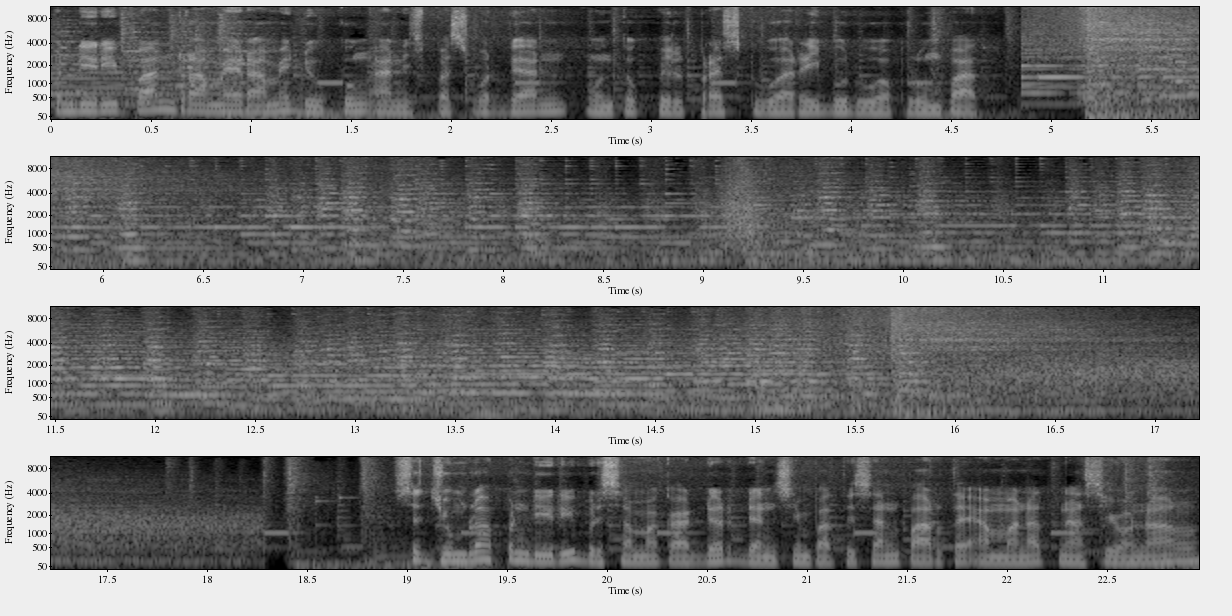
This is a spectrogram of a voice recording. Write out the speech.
Pendiri PAN ramai-ramai dukung Anies Baswedan untuk Pilpres 2024. Sejumlah pendiri bersama kader dan simpatisan Partai Amanat Nasional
